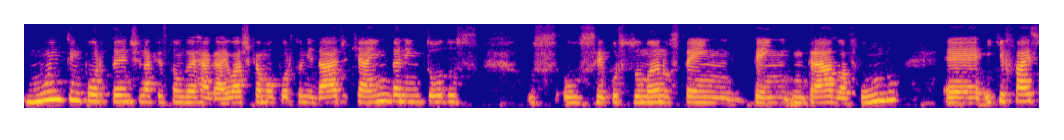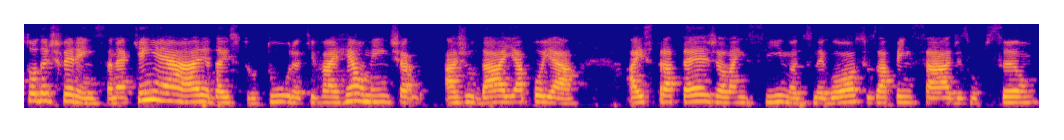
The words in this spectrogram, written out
muito importante na questão do RH. Eu acho que é uma oportunidade que ainda nem todos os, os recursos humanos têm, têm entrado a fundo é, e que faz toda a diferença, né? Quem é a área da estrutura que vai realmente ajudar e apoiar a estratégia lá em cima dos negócios a pensar a disrupção,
